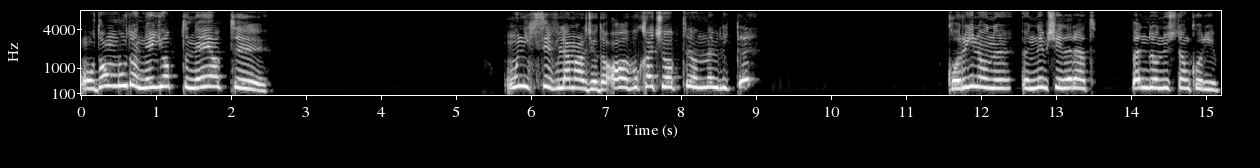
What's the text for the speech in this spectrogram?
Adam burada ne yaptı ne yaptı? 10 iksir falan harcadı. Aa bu kaç yaptı onunla birlikte? Koruyun onu. Önüne bir şeyler at. Ben de onu üstten koruyayım.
